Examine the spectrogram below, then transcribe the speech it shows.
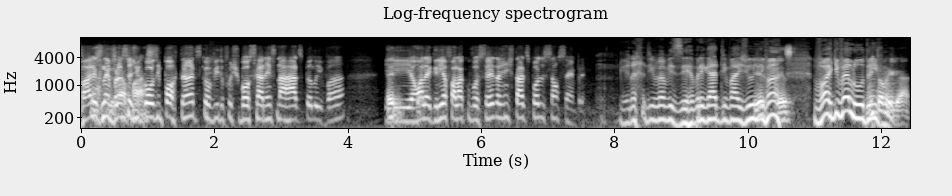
várias lembranças de gols importantes que eu vi do futebol cearense narrados pelo Ivan. E é uma alegria falar com vocês, a gente está à disposição sempre. Grande Ivan Bezerra. Obrigado demais, Júlio. Ivan, voz de veludo, hein? Muito obrigado.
